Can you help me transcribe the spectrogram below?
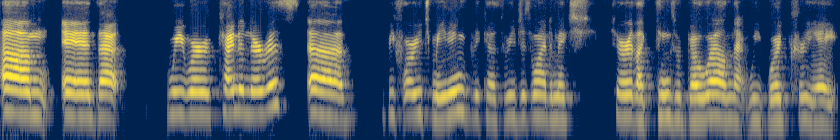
Um, and that we were kind of nervous uh, before each meeting because we just wanted to make sure like things would go well and that we would create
